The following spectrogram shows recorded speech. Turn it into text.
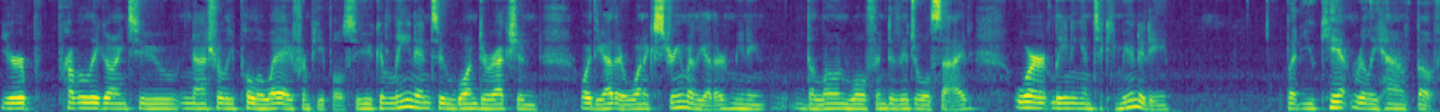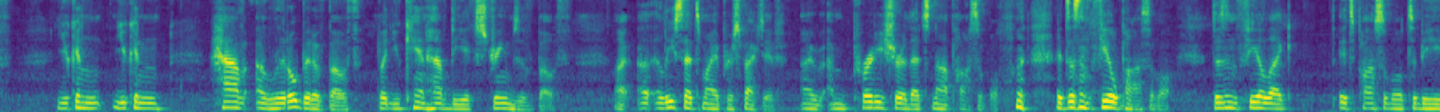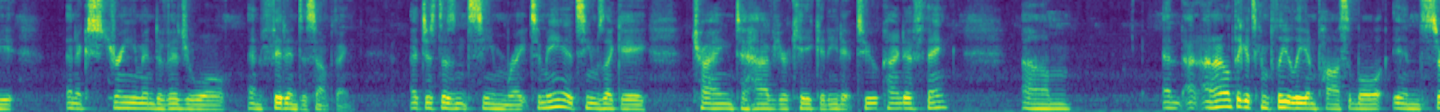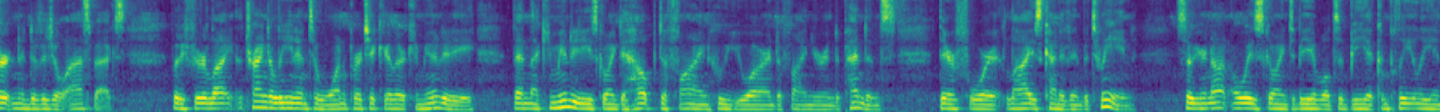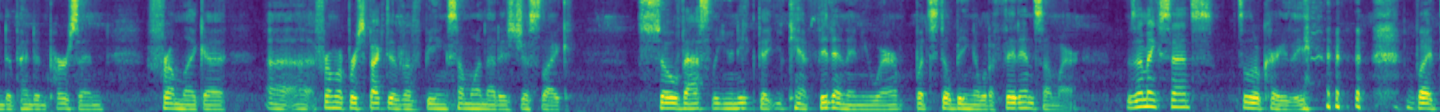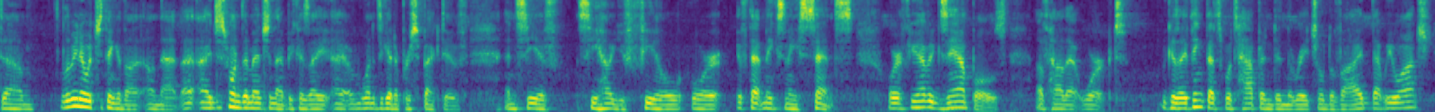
you're probably going to naturally pull away from people. So you can lean into one direction or the other, one extreme or the other, meaning the lone wolf individual side, or leaning into community. But you can't really have both. You can you can have a little bit of both, but you can't have the extremes of both. Uh, at least that's my perspective. I, I'm pretty sure that's not possible. it doesn't feel possible. It doesn't feel like it's possible to be an extreme individual and fit into something. It just doesn't seem right to me. It seems like a trying to have your cake and eat it too kind of thing. Um, and I don't think it's completely impossible in certain individual aspects. But if you're like trying to lean into one particular community, then that community is going to help define who you are and define your independence. Therefore, it lies kind of in between. So you're not always going to be able to be a completely independent person from like a uh, from a perspective of being someone that is just like so vastly unique that you can't fit in anywhere, but still being able to fit in somewhere. Does that make sense? It's a little crazy, but um, let me know what you think on, on that. I, I, just wanted to mention that because I, I, wanted to get a perspective and see if see how you feel or if that makes any sense or if you have examples of how that worked because I think that's what's happened in the Rachel Divide that we watched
